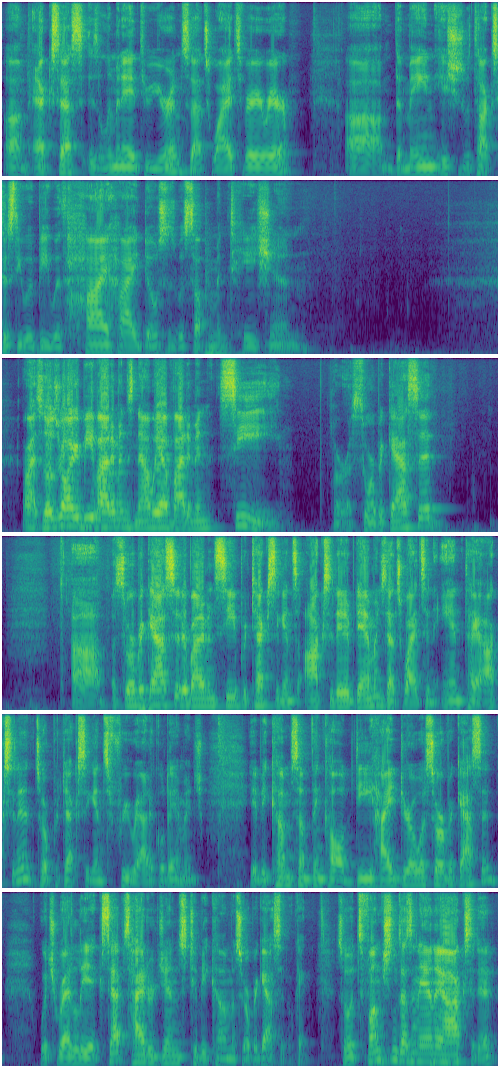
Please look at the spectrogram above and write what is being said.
Um, excess is eliminated through urine, so that's why it's very rare. Um, the main issues with toxicity would be with high, high doses with supplementation. All right, so those are all your B vitamins. Now we have vitamin C, or ascorbic acid. Uh, ascorbic acid or vitamin C protects against oxidative damage. That's why it's an antioxidant, so it protects against free radical damage. It becomes something called dehydroascorbic acid, which readily accepts hydrogens to become ascorbic acid. Okay, so it functions as an antioxidant.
